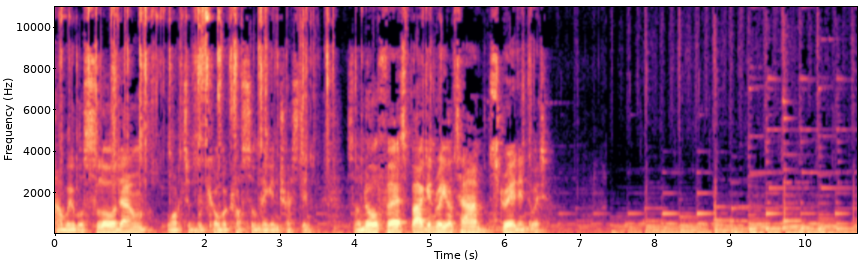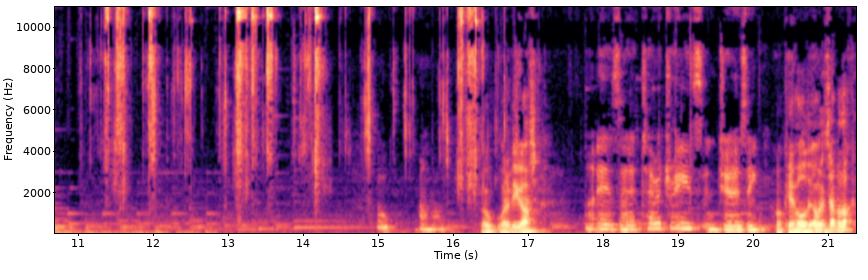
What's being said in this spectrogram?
and we will slow down once we come across something interesting. So no first bag in real time, straight into it. Oh. Oh, what have you got? That is uh, Territories and Jersey. Okay, hold it. Oh, let's have a look.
